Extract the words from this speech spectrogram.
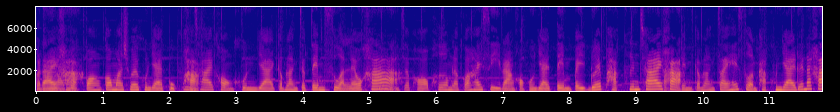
ก็ได้ค่ะปกป้องก็มาช่วยคุณยายปลูกผักชายของคุณยายกำลังจะเต็มสวนแล้วค่ะจะเพาะเพิ่มแล้วก็ให้สีรางของคุณยายเต็มไปด้วยผักขึ้นช่ายค่ะ เป็นกำลังใจให้สวนผักคุณยายด้วยนะคะ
